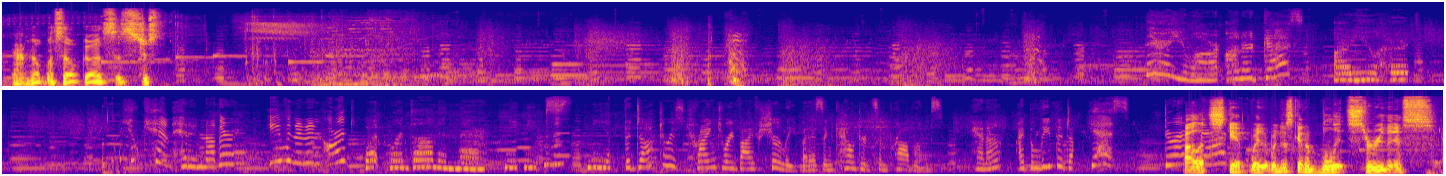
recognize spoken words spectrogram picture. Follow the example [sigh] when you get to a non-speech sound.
Can't help myself, guys. It's just There you are, honored guest. Are you hurt? You can't hit another, even in an art. What went on in there? The doctor is trying to revive Shirley, but has encountered some problems. Hannah, I believe the doc- Yes, there. Alright, let's skip. We're, we're just gonna blitz through this.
